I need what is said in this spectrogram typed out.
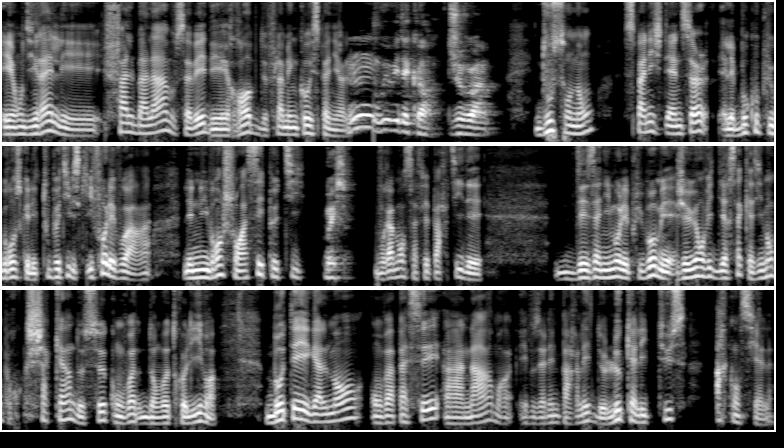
et on dirait les falbalas, vous savez, des robes de flamenco espagnol. Mmh, oui, oui, d'accord, je vois. D'où son nom. Spanish Dancer, elle est beaucoup plus grosse que les tout petits, parce qu'il faut les voir. Hein. Les nuits branches sont assez petits. Oui. Vraiment, ça fait partie des, des animaux les plus beaux, mais j'ai eu envie de dire ça quasiment pour chacun de ceux qu'on voit dans votre livre. Beauté également, on va passer à un arbre, et vous allez me parler de l'eucalyptus arc-en-ciel.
